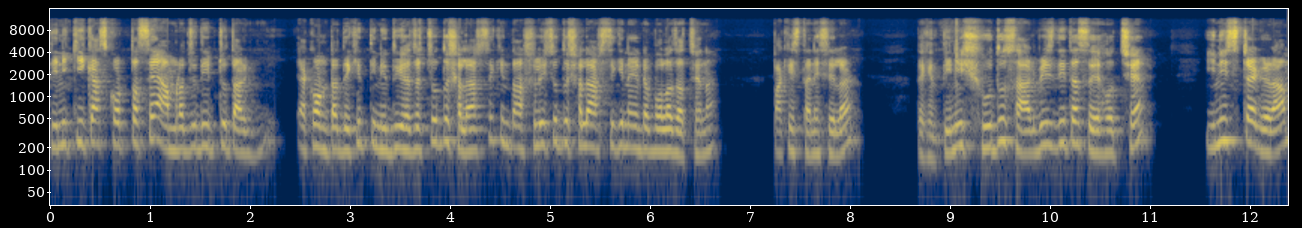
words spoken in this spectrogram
তিনি কি কাজ করতেছে? আমরা যদি একটু তার অ্যাকাউন্টটা দেখি, তিনি দুই হাজার চোদ্দ সালে আসছে, কিন্তু আসলে চোদ্দ সালে আসছে কিনা এটা বলা যাচ্ছে না। পাকিস্তানি সেলার দেখেন, তিনি শুধু সার্ভিস দিতেছে হচ্ছে ইনস্টাগ্রাম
